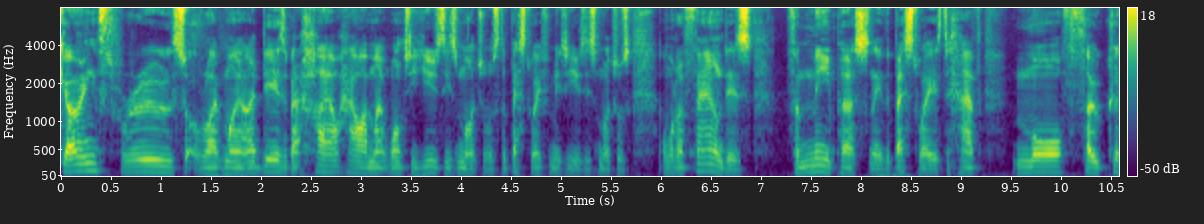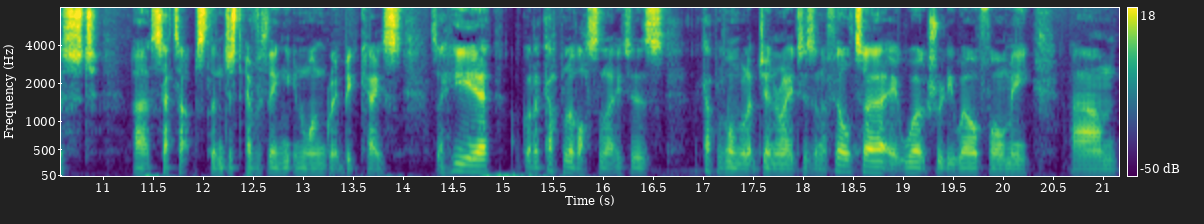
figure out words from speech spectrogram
going through sort of like my ideas about how, how I might want to use these modules, the best way for me to use these modules. And what I've found is, for me personally, the best way is to have more focused uh, setups than just everything in one great big case. So here I've got a couple of oscillators, a couple of envelope generators and a filter. It works really well for me. Um,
